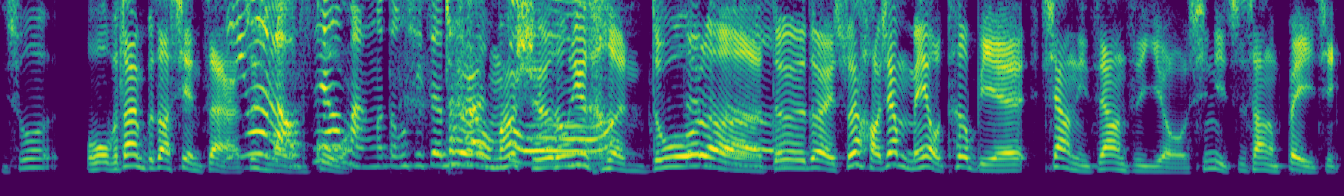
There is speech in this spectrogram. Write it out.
你说我我当然不知道现在，是因为老师要忙的东西真的对啊，我们要学的东西很多了，对对对，所以好像没有特别像你这样子有心理智商的背景，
